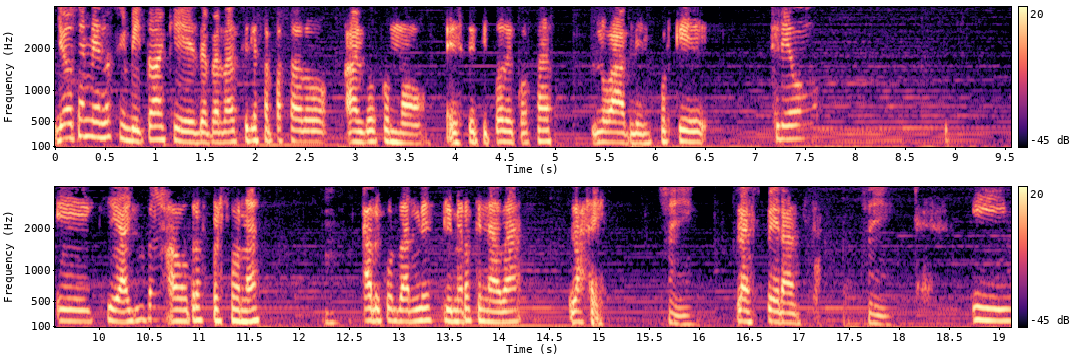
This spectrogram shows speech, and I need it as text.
yo también los invito a que de verdad si les ha pasado algo como este tipo de cosas, lo hablen, porque creo eh, que ayuda a otras personas a recordarles primero que nada la fe. Sí. La esperanza. Sí. Y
